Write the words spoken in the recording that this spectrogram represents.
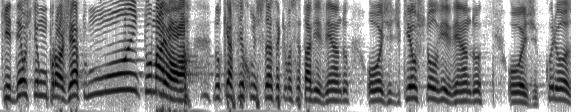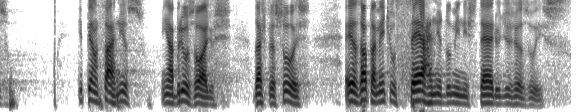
que Deus tem um projeto muito maior do que a circunstância que você está vivendo hoje, de que eu estou vivendo hoje. Curioso que pensar nisso, em abrir os olhos das pessoas, é exatamente o cerne do ministério de Jesus.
